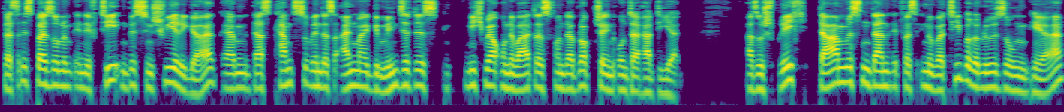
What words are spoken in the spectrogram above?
Das ist bei so einem NFT ein bisschen schwieriger. Ähm, das kannst du, wenn das einmal gemintet ist, nicht mehr ohne weiteres von der Blockchain runterradieren. Also sprich, da müssen dann etwas innovativere Lösungen her,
